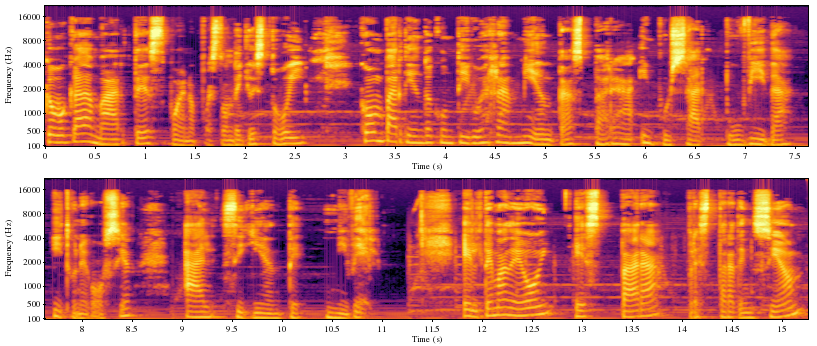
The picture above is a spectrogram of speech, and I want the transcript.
como cada martes, bueno, pues donde yo estoy compartiendo contigo herramientas para impulsar tu vida y tu negocio al siguiente nivel. El tema de hoy es para prestar atención,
